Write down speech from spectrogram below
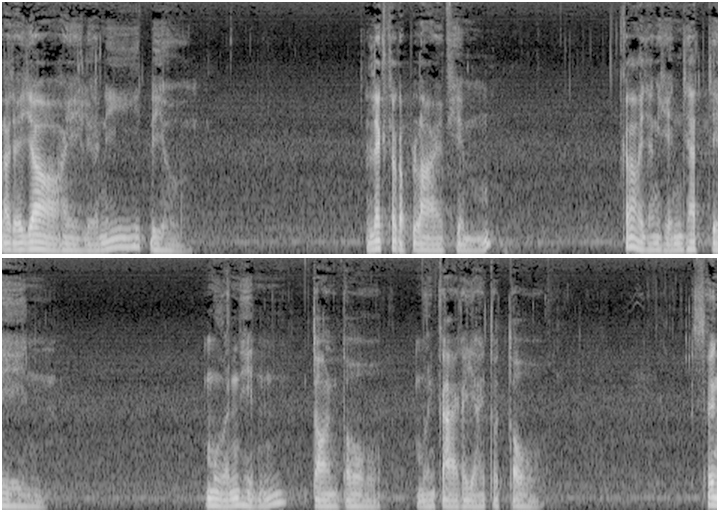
เราจะย่อให้เหลือนิดเดียว เล็กเท่ากับปลายเข็ม ก็ยังเห็นชัดเจน เหมือนเห็นตอนโต เหมือนกายขยายตัวโต ซึ่ง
